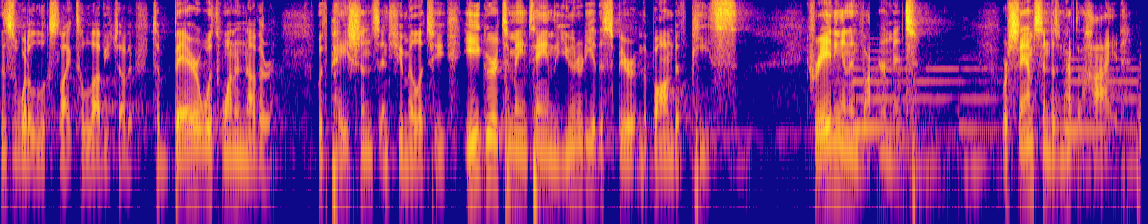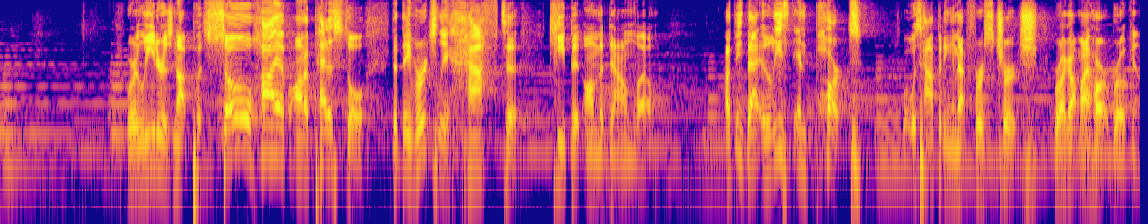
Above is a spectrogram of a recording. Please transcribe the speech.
This is what it looks like to love each other, to bear with one another with patience and humility, eager to maintain the unity of the Spirit and the bond of peace, creating an environment where Samson doesn't have to hide, where a leader is not put so high up on a pedestal that they virtually have to keep it on the down low. I think that, at least in part, what was happening in that first church where I got my heart broken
